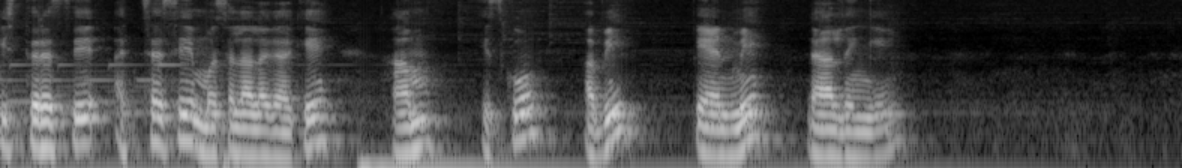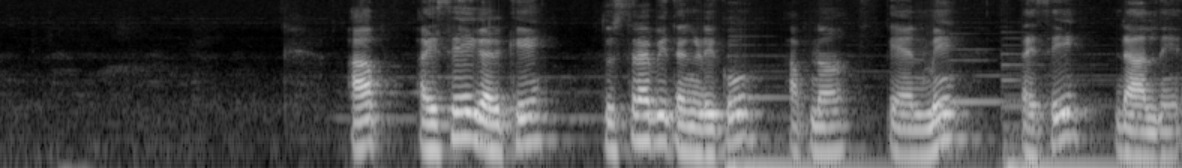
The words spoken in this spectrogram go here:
इस तरह से अच्छा से मसाला लगा के हम इसको अभी पैन में डाल देंगे। आप ऐसे ही करके दूसरा भी तंगड़े को अपना पैन में ऐसे ही डाल दें।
